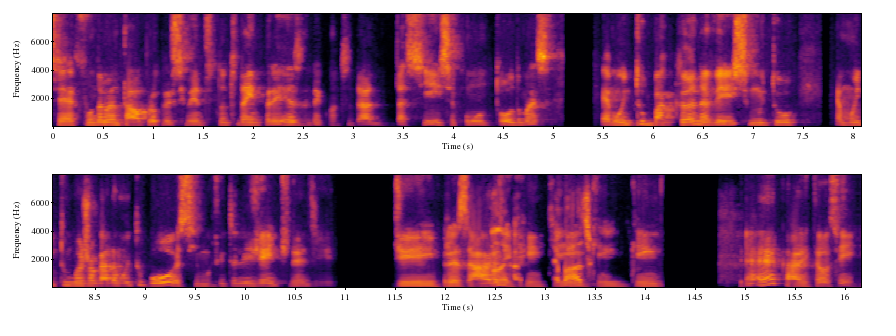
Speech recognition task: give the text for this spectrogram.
isso é fundamental para o crescimento tanto da empresa, né, quanto da, da ciência como um todo. Mas é muito bacana ver isso. Muito, é muito uma jogada muito boa, assim, muito inteligente, né? De, de empresários, enfim. É básico. Quem, quem... É, é, cara. Então, assim,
